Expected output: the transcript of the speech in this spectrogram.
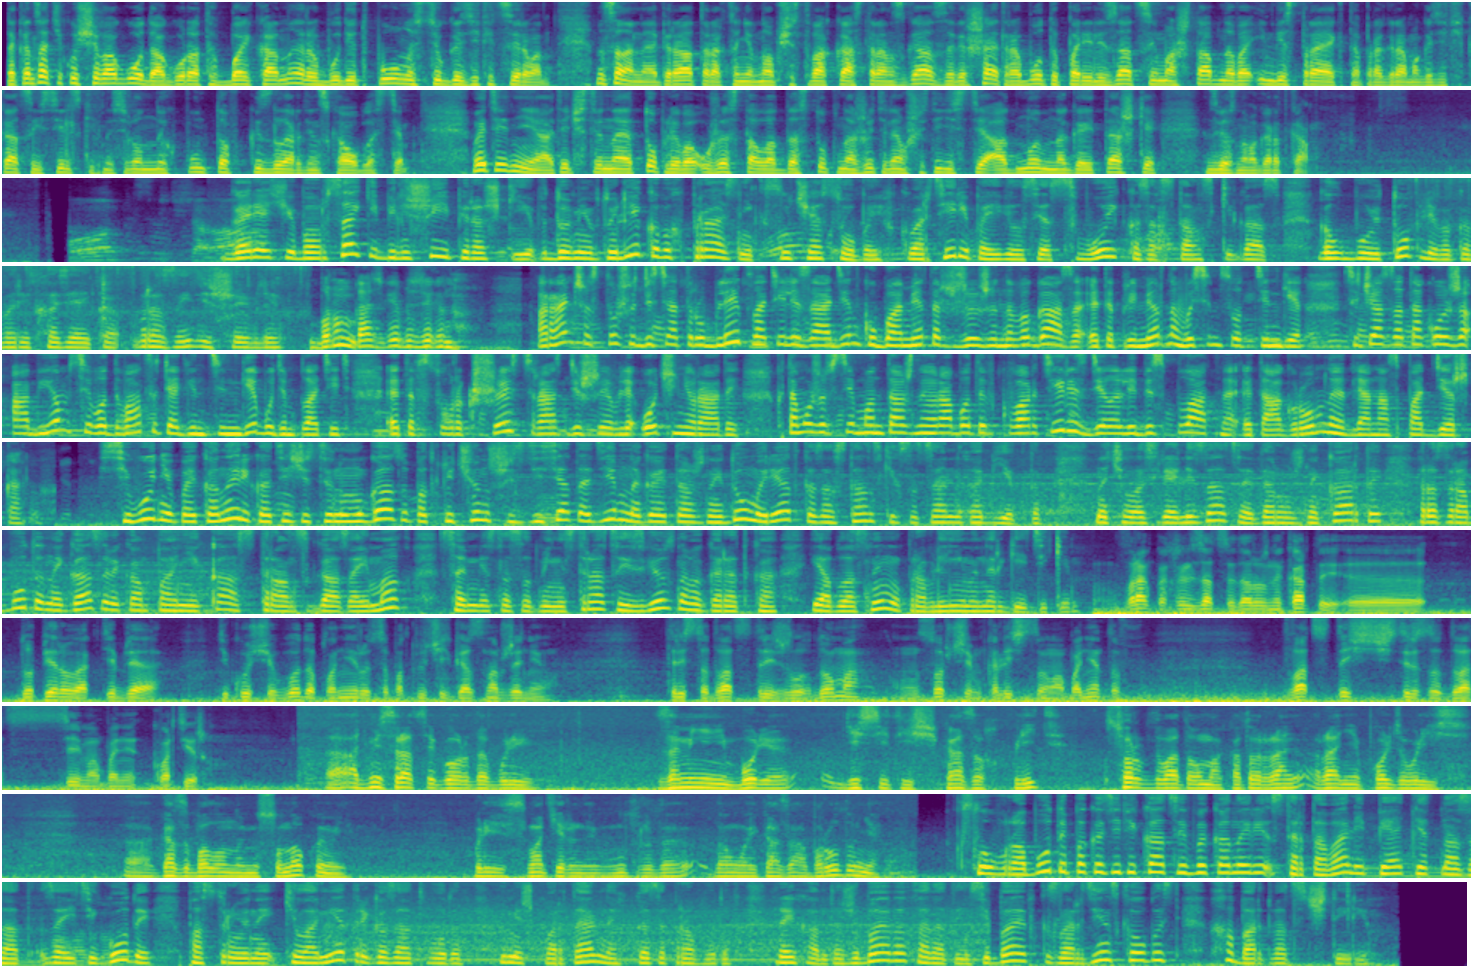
До конца текущего года город Байконур будет полностью газифицирован. Национальный оператор акционерного общества «Кастрансгаз» завершает работы по реализации масштабного инвестпроекта программа газификации сельских населенных пунктов Кызылординской области. В эти дни отечественное топливо уже стало доступно жителям 61 многоэтажки Звездного городка. Горячие баурсаки, беляши и пирожки. В доме Вдулековых праздник, случай особый. В квартире появился свой казахстанский газ. Голубое топливо, говорит хозяйка, в разы дешевле. Раньше 160 рублей платили за один кубометр сжиженного газа. Это примерно 800 тенге. Сейчас за такой же объем всего 21 тенге будем платить. Это в 46 раз дешевле. Очень рады. К тому же все монтажные работы в квартире сделали бесплатно. Это огромная для нас поддержка. Сегодня в Байконуре к отечественному газу подключен 61 многоэтажный дом и ряд казахстанских социальных объектов. Началась реализация дорожной карты, разработанной газовой компанией КАС «Трансгаз Аймак» совместно с администрацией Звездного городка и областным управлением энергетики. В рамках реализации дорожной карты э, до 1 октября текущего года планируется подключить газоснабжению 323 жилых дома с общим количеством абонентов 20 427 абонент, квартир. Администрации города были заменены более 10 тысяч газовых плит. 42 дома, которые ранее пользовались а, газобаллонными установками, были смонтированы внутридомовое газооборудование. К слову, работы по газификации в Байконуре стартовали пять лет назад. За эти годы построены километры газоотводов и межквартальных газопроводов. Райхан Тажибаева, Ханат Инсибаев, Кызлардинская область, Хабар 24.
